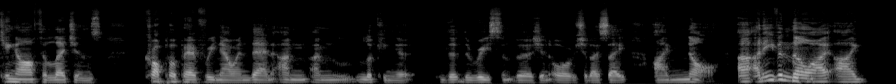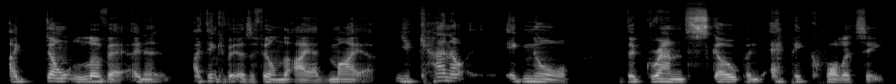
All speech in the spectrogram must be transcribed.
King Arthur legends crop up every now and then. I'm, I'm looking at the, the recent version, or should I say, I'm not. Uh, and even though I, I, I don't love it, and I think of it as a film that I admire, you cannot ignore the grand scope and epic quality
